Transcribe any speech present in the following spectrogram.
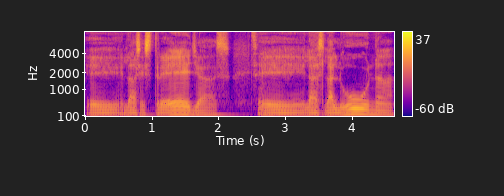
eh, las estrellas, las, la luna,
